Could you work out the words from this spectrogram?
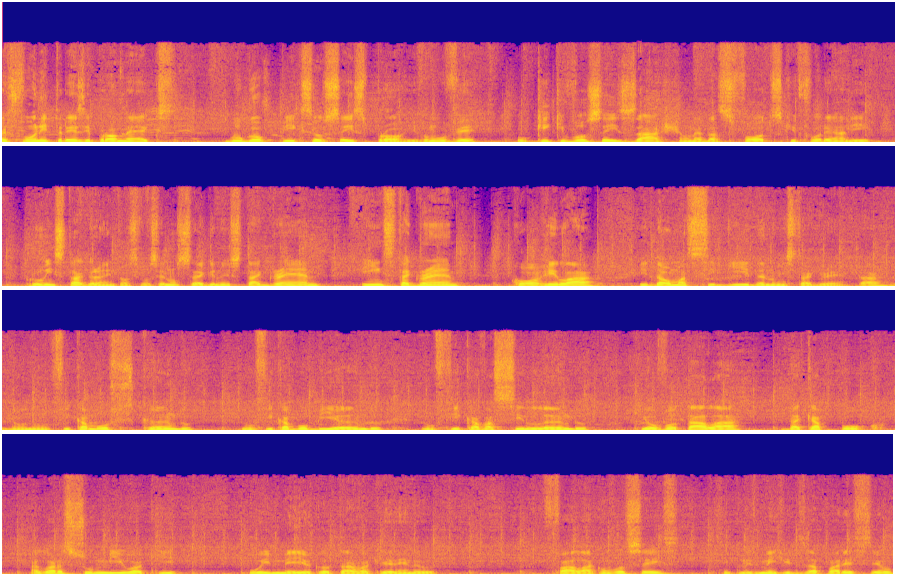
iPhone 13 Pro Max Google Pixel 6 Pro. E vamos ver o que, que vocês acham né, das fotos que forem ali pro Instagram. Então, se você não segue no Instagram, Instagram, corre lá e dá uma seguida no Instagram, tá? Não, não fica moscando, não fica bobeando, não fica vacilando, que eu vou estar tá lá daqui a pouco. Agora sumiu aqui o e-mail que eu estava querendo falar com vocês, simplesmente desapareceu.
